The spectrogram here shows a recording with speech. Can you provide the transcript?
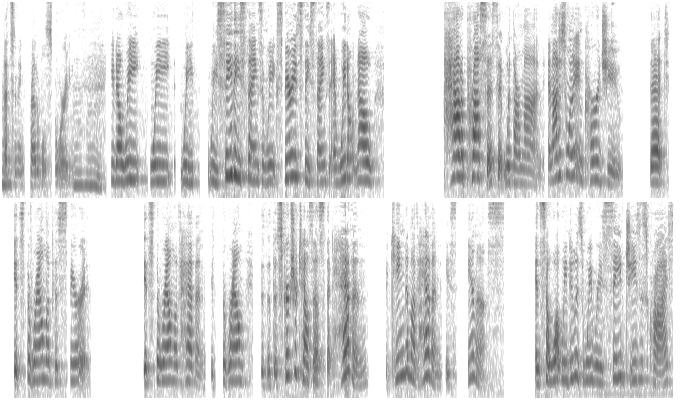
That's an incredible story. Mm-hmm. You know, we we we we see these things and we experience these things and we don't know how to process it with our mind. And I just want to encourage you that it's the realm of the spirit. It's the realm of heaven. It's the realm the, the, the scripture tells us that heaven, the kingdom of heaven is in us. And so what we do is we receive Jesus Christ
